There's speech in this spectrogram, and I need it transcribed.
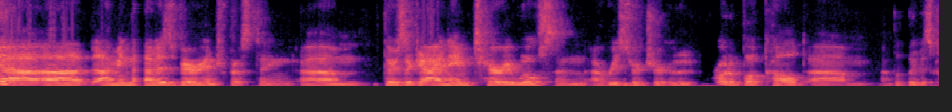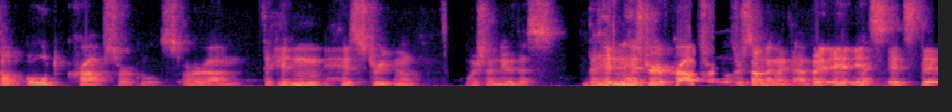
yeah, uh, I mean that is very interesting. Um, there's a guy named Terry Wilson, a researcher who wrote a book called, um, I believe it's called Old Crop Circles, or um, the Hidden History. Oh, wish I knew this. The hidden history of crop circles, or something like that. But it, it's it's the,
